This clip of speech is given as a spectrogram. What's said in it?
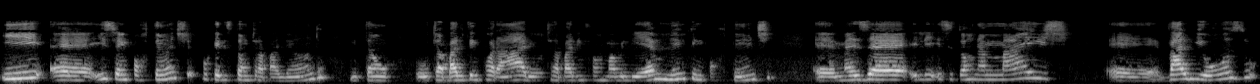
E é, isso é importante porque eles estão trabalhando, então o trabalho temporário, o trabalho informal, ele é muito importante, é, mas é, ele se torna mais é, valioso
